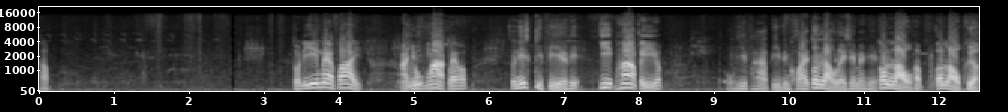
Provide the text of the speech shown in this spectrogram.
ครับ ตัวนี้แม่ฝ้ายอายุตัวนี้มากแล้วครับ ตัวนี้กี่ปีแล้วพี่ยี่ห้าปีครับโอ้ยี่ห้าปีเป็นควายต้นเหล่าเลยใช่ไหมพี่ ต้นเหล่าครับ ต้นเหล่าเผือก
